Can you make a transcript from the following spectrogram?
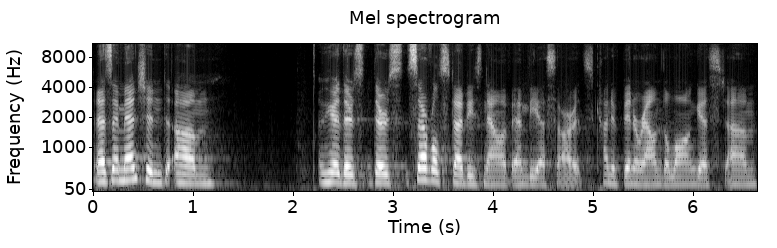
And as I mentioned, um, here there's, there's several studies now of MBSR. It's kind of been around the longest. Um,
